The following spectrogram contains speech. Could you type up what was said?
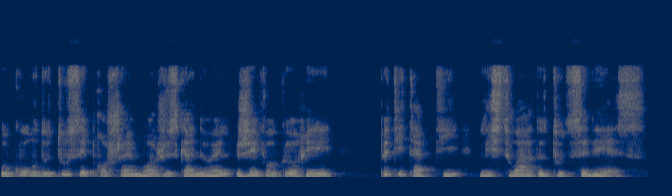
au cours de tous ces prochains mois jusqu'à Noël, j'évoquerai petit à petit l'histoire de toutes ces déesses.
